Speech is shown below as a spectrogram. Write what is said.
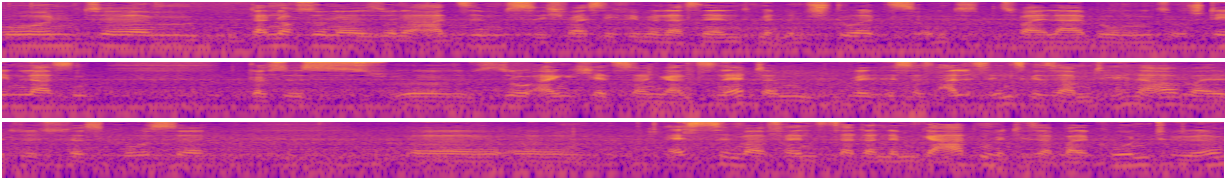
und ähm, dann noch so eine, so eine Art Sims, ich weiß nicht, wie man das nennt, mit einem Sturz und zwei Leibungen so stehen lassen. Das ist äh, so eigentlich jetzt dann ganz nett. Dann ist das alles insgesamt heller, weil durch das große äh, äh, Esszimmerfenster dann im Garten mit dieser Balkontür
